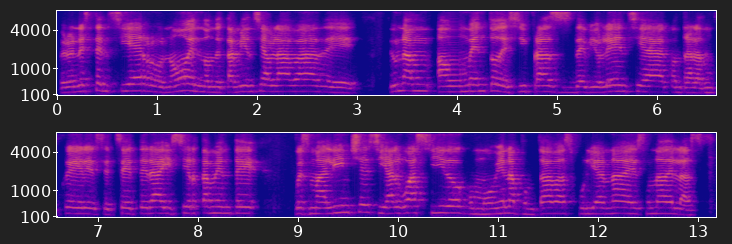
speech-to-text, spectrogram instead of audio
pero en este encierro, ¿no? En donde también se hablaba de, un aumento de cifras de violencia contra las mujeres, etcétera, y ciertamente, pues Malinche, si algo ha sido, como bien apuntabas, Juliana, es una de las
